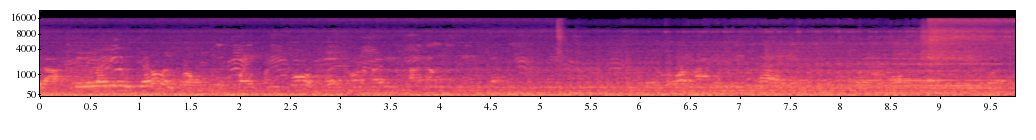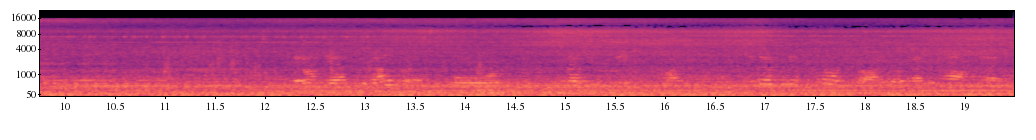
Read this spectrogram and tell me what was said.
Good afternoon, ladies and gentlemen. Welcome to the 2024 First Automotive Countdown Sneaker. There's a lot happening. Head on down to the Nova for service sneakers. It's opening coincide at the half day.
